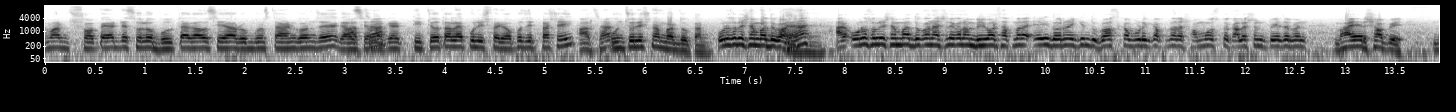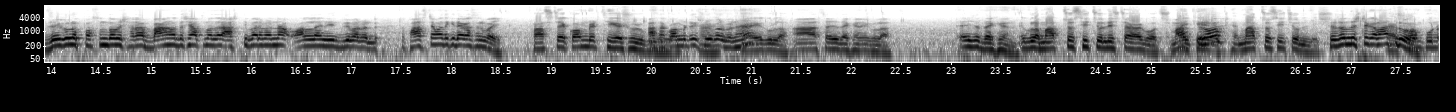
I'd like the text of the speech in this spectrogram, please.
আমার শপের অ্যাড্রেস হলো বুলতা গাউসিয়া রূপগঞ্জ নারায়ণগঞ্জে। গাউসিয়া আচ্ছা। মার্কেট তৃতীয় তলায় পুলিশ ফাঁড়ি অপোজিট পাশেই। আচ্ছা। উনচল্লিশ নাম্বার দোকান। উনচল্লিশ নাম্বার দোকান হ্যাঁ, হ্যাঁ? হ্যাঁ। আর উনচল্লিশ নাম্বার দোকান আসলে গেলাম ভিউয়ার্স আপনারা এই ধরনের কিন্তু গস কাপড়ে আপনারা সমস্ত কালেকশন পেয়ে যাবেন ভাইয়ের শপে যেগুলো পছন্দ হবে সারা বাংলাদেশে আপনারা আসতে পারবেন না অনলাইনে দিতে পারবেন। তো ফার্স্টে আমাদের কি দেখাচ্ছেন ভাই? ফার্স্টে কম রেট থেকে শুরু করব। আচ্ছা কমেন্ট থেকে শুরু করবেন হ্যাঁ? এগুলা। আচ্ছা এই দেখেন এগুলা। এই যে দেখেন। এগুলো মাত্র ছিচল্লিশ টাকা গজ মাত্র? হ্যাঁ, মাত্র ছিচল্লিশ। ছেচল্লিশ টাকা মাত্র? সম্পূর্ণ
